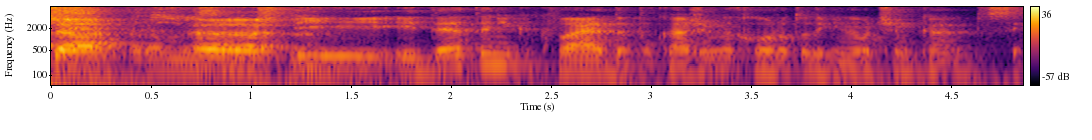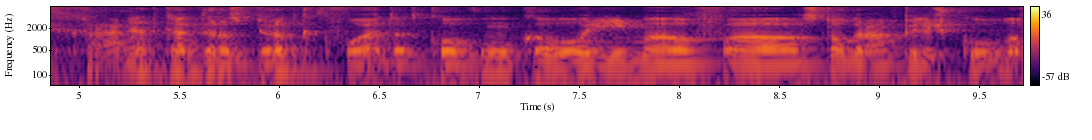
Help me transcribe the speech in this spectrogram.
Да. и идеята ни каква е? Да покажем на хората, да ги научим как да се хранят, как да разберат какво ядат, колко калории има в а, 100 грам пилешко, в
